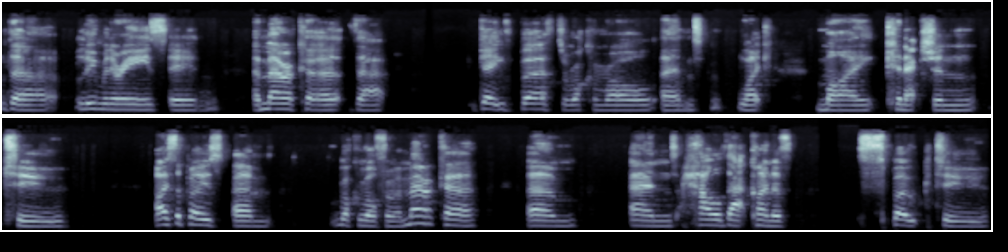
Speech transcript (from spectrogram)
the luminaries in America that gave birth to rock and roll and like my connection to I suppose um rock and roll from America um and how that kind of spoke to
